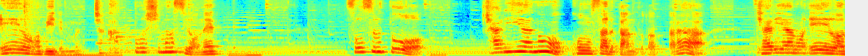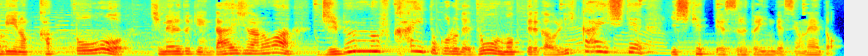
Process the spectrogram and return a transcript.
A を B でむっちゃ葛藤しますよねって。そうすると、キャリアのコンサルタントだったら、キャリアの A は B の葛藤を決めるときに大事なのは自分の深いところでどう思ってるかを理解して意思決定するといいんですよねと。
